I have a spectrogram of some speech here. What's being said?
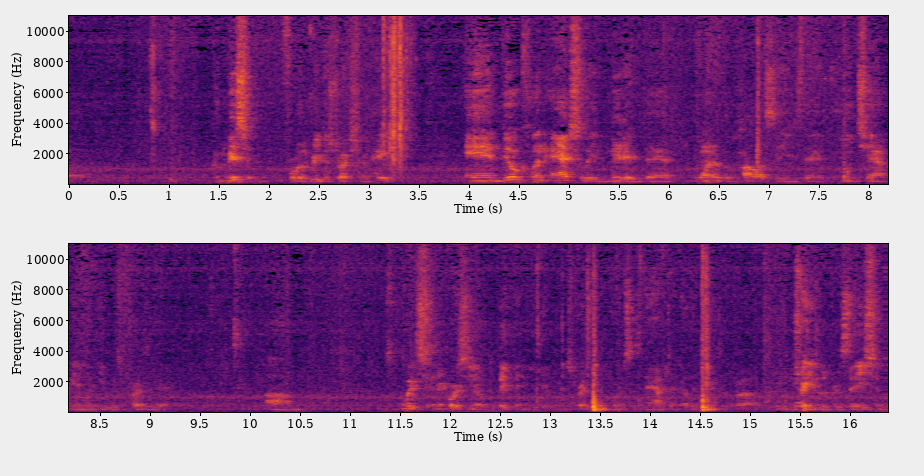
uh, commission for the reconstruction of Haiti. And Bill Clinton actually admitted that one of the policies that he championed when he was president, um, which, and of course, you know, the big thing he did when he was president, of course, is NAFTA and other kinds of uh, trade liberalization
